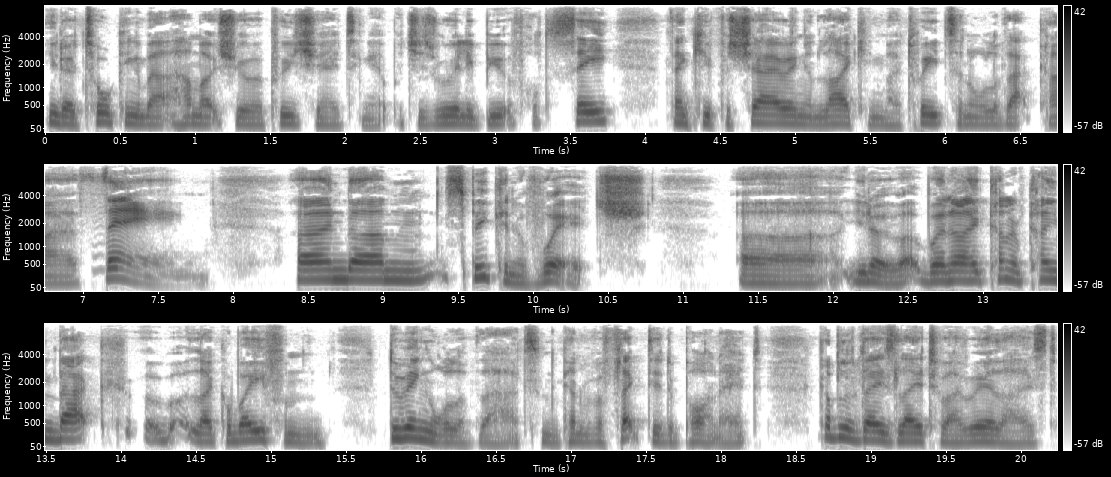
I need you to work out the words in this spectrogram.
you know talking about how much you're appreciating it which is really beautiful to see thank you for sharing and liking my tweets and all of that kind of thing and um, speaking of which uh, you know when i kind of came back like away from doing all of that and kind of reflected upon it a couple of days later i realized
